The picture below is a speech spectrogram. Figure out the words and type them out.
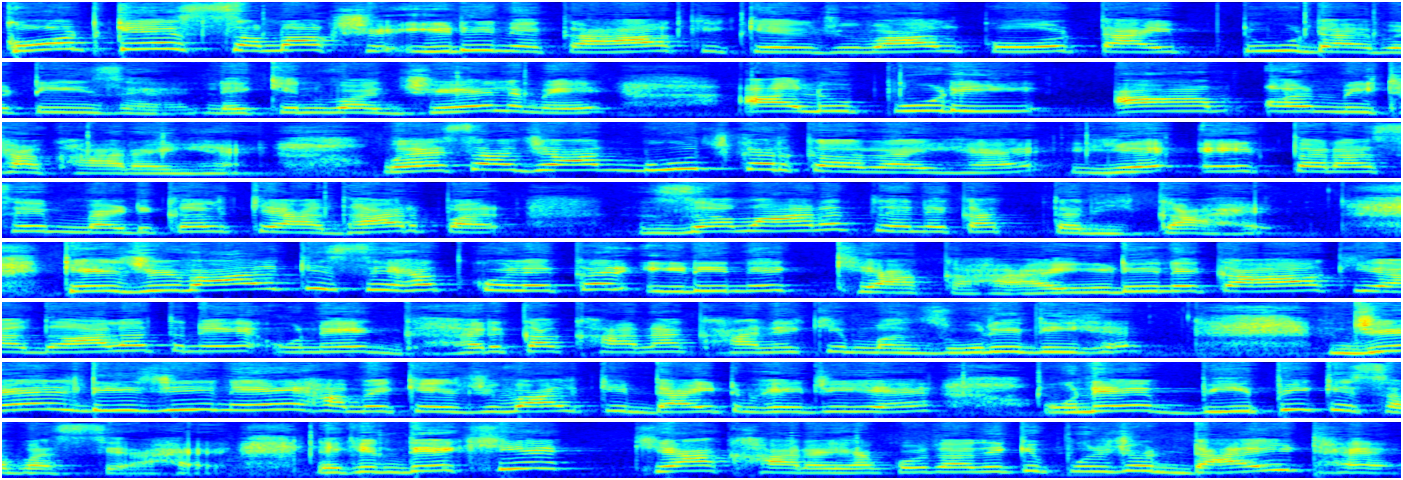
कोर्ट के समक्ष ईडी ने कहा कि केजरीवाल को टाइप टू डायबिटीज़ है, लेकिन वह जेल में आलू पूरी, आम और मीठा खा रही हैं। वह ऐसा जानबूझकर कर रही हैं, ये एक तरह से मेडिकल के आधार पर जमानत लेने का तरीका है। केजरीवाल की सेहत को लेकर ईडी ने क्या कहा है? ईडी ने कहा कि अदालत ने उन्हें घर का खाना खाने की मंजूरी दी है। जेल डीजी ने हमें केजरीवाल की डाइट भेजी है, उन्हें बीपी की समस्या है। लेकिन देखिए क्या खा रहे हैं आपको बता दें कि पूरी जो डाइट है,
